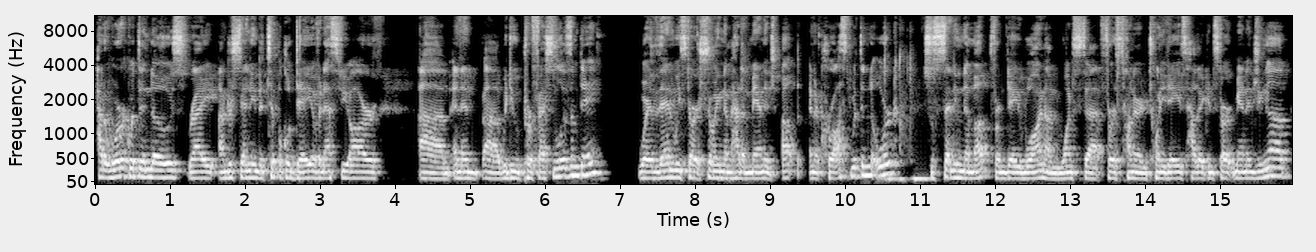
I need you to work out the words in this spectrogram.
how to work within those, right? Understanding the typical day of an SDR. Um, and then uh, we do professionalism day, where then we start showing them how to manage up and across within the org. So setting them up from day one on once that first 120 days, how they can start managing up,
